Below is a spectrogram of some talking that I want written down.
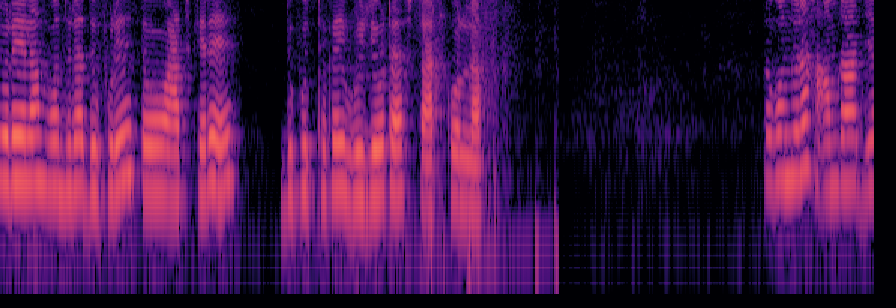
চলে এলাম বন্ধুরা দুপুরে। তো আজকেরে দুপুর থেকেই ভিডিওটা স্টার্ট করলাম। তো বন্ধুরা, আমরা যে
